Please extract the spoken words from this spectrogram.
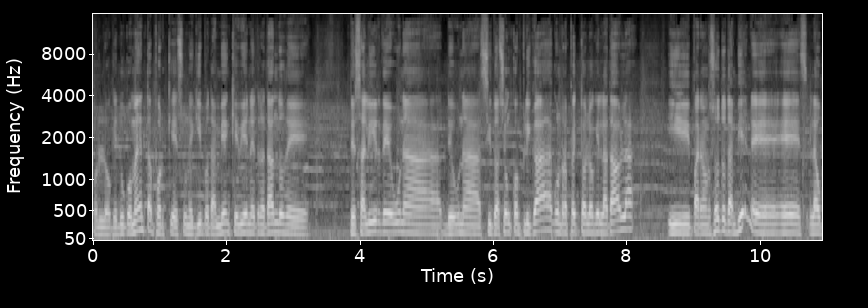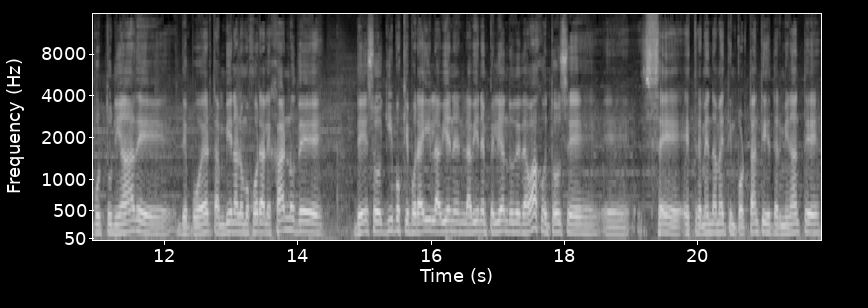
por lo que tú comentas, porque es un equipo también que viene tratando de, de salir de una, de una situación complicada con respecto a lo que es la tabla. Y para nosotros también eh, es la oportunidad de, de poder también a lo mejor alejarnos de, de esos equipos que por ahí la vienen, la vienen peleando desde abajo. Entonces eh, se- es tremendamente importante y determinante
